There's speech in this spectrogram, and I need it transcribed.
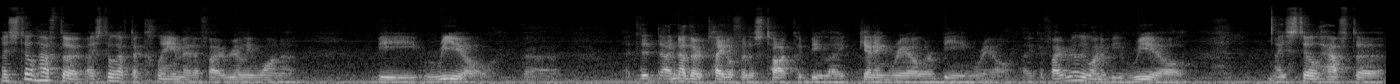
I still have to I still have to claim it if I really want to be real. Uh, th- another title for this talk could be like getting real or being real. Like if I really want to be real, I still have to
